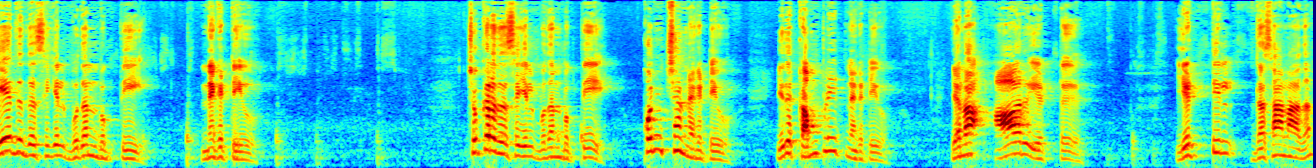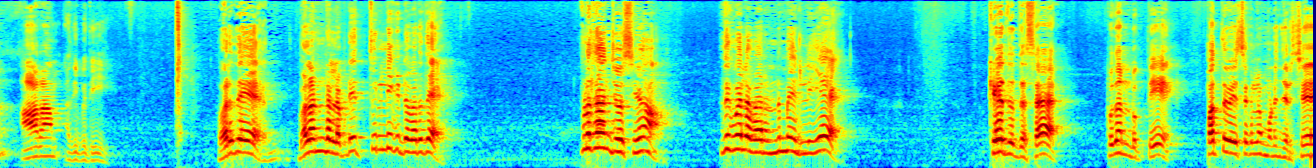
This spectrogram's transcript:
கேது திசையில் புதன் புக்தி நெகட்டிவ் சுக்கிர திசையில் புதன் புக்தி கொஞ்சம் நெகட்டிவ் இது கம்ப்ளீட் நெகட்டிவ் ஏன்னா ஆறு எட்டு. எட்டில் தசாநாதன் ஆறாம் அதிபதி. வருதே. பலன்கள் அப்படியே துள்ளிக்கிட்டு வருதே. இவ்வளோதான் ஜோசியம். இதுக்கு மேலே வேற ஒன்றுமே இல்லையே. கேது தசை புதன் பக்தி. பத்து வயசுக்குள்ளே முடிஞ்சிருச்சு.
